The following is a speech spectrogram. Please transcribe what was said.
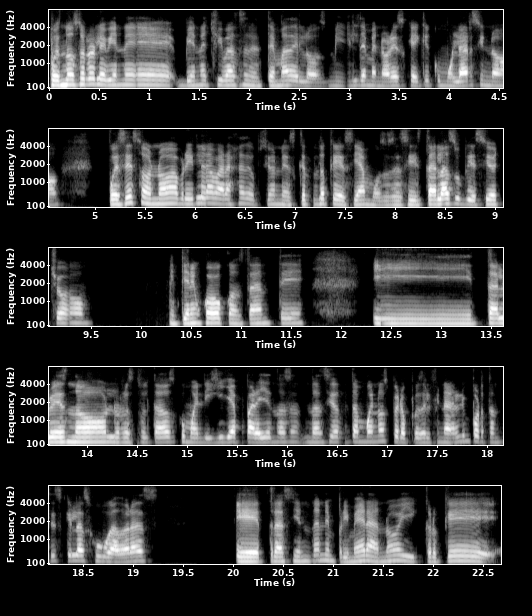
pues no solo le viene bien a Chivas en el tema de los mil de menores que hay que acumular, sino pues eso, ¿no? Abrir la baraja de opciones, que es lo que decíamos, o sea, si está la sub-18 y tienen juego constante y tal vez no los resultados como en liguilla para ellas no, han sido tan buenos, pero pues al final lo importante es que las jugadoras eh, trasciendan en primera, ¿no? Y creo que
